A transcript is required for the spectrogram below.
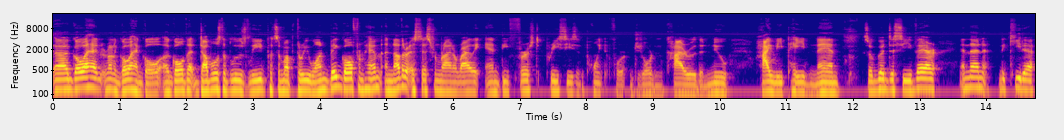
uh, go ahead, not a go ahead goal, a goal that doubles the Blues' lead, puts them up three one. Big goal from him. Another assist from Ryan O'Reilly, and the first preseason point for Jordan Kyrou, the new highly paid man. So good to see there. And then Nikita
